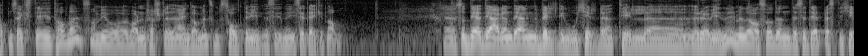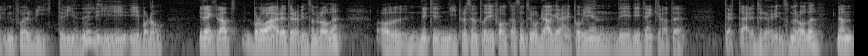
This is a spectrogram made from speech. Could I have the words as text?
1860-tallet, som jo var den første eiendommen som solgte vinene sine i sitt eget navn. Eh, Så det, det, er en, det er en veldig god kilde til eh, røde viner, men det er også den desidert beste kilden for hvite viner i, i Bordeaux. Vi tenker at Bordeaux er et rødvinsområde, og 99% av de folka som tror de har greie på vin, de, de tenker at det, dette er et rødvinsområde. Men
